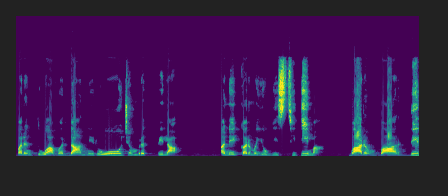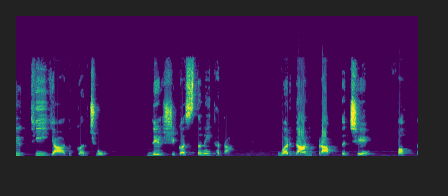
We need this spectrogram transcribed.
પરંતુ આ વરદાનને રોજ અમૃત પેલા અને કર્મયોગી સ્થિતિમાં વારંવાર દિલથી યાદ કરજો. દિલ શિકસ્ત નહીં થતા. વરદાન પ્રાપ્ત છે ફક્ત.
